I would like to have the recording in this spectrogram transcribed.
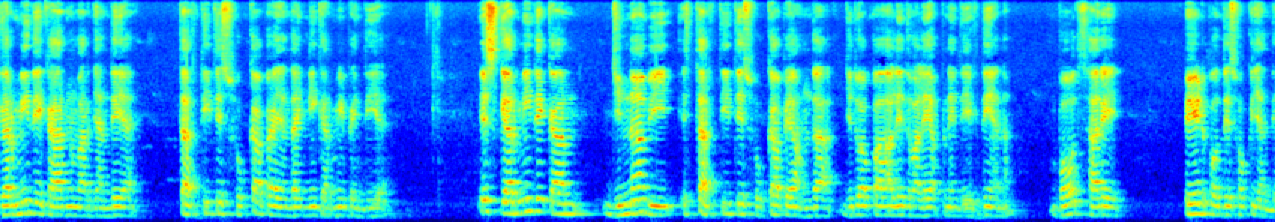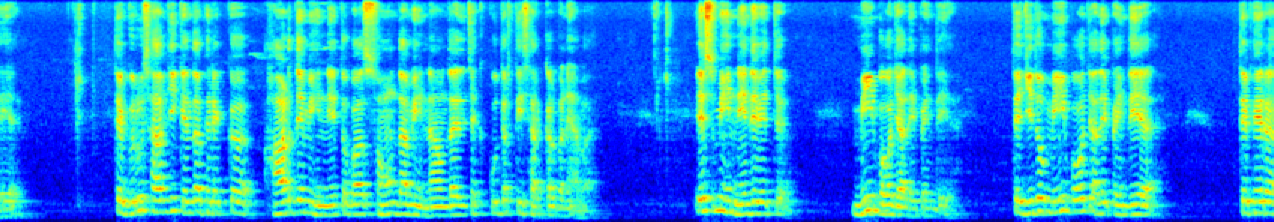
ਗਰਮੀ ਦੇ ਕਾਰਨ ਮਰ ਜਾਂਦੇ ਆ, ਧਰਤੀ ਤੇ ਸੁੱਕਾ ਪੈ ਜਾਂਦਾ, ਇੰਨੀ ਗਰਮੀ ਪੈਂਦੀ ਹੈ ਇਸ ਗਰਮੀ ਦੇ ਕਾਰਨ ਜਿੰਨਾ ਵੀ ਇਸ ਧਰਤੀ ਤੇ ਸੁੱਕਾ ਪਿਆ ਹੁੰਦਾ, ਜਦੋਂ ਆਪਾਂ ਆਲੇ ਦੁਆਲੇ ਆਪਣੇ ਦੇਖਦੇ ਆ ਨਾ, ਬਹੁਤ ਸਾਰੇ ਪੇੜ ਪੌਦੇ ਸੁੱਕ ਜਾਂਦੇ ਆ। ਤੇ ਗੁਰੂ ਸਾਹਿਬ ਜੀ ਕਹਿੰਦਾ ਫਿਰ ਇੱਕ ਹਾੜ ਦੇ ਮਹੀਨੇ ਤੋਂ ਬਾਅਦ ਸੌਣ ਦਾ ਮਹੀਨਾ ਆਉਂਦਾ, ਇਹਦੇ ਚ ਇੱਕ ਕੁਦਰਤੀ ਸਰਕਲ ਬਣਿਆ ਵਾ। ਇਸ ਮਹੀਨੇ ਦੇ ਵਿੱਚ ਮੀਂਹ ਬਹੁਤ ਜ਼ਿਆਦਾ ਪੈਂਦੇ ਆ। ਤੇ ਜਦੋਂ ਮੀਂਹ ਬਹੁਤ ਜ਼ਿਆਦਾ ਪੈਂਦੇ ਆ, ਤੇ ਫਿਰ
